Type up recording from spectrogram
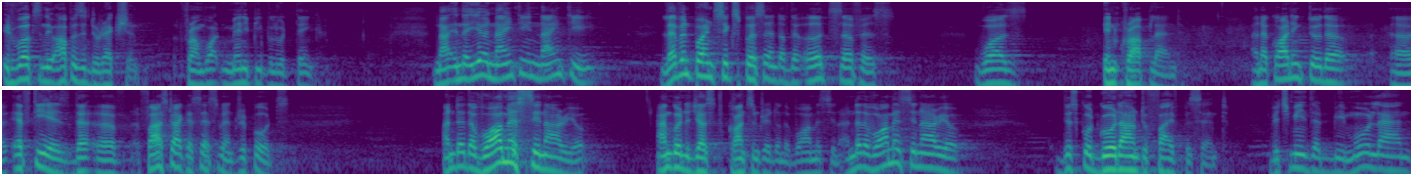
It works in the opposite direction from what many people would think. Now, in the year 1990, 11.6% of the Earth's surface was in cropland. And according to the uh, FTA's, the uh, fast track assessment reports, under the warmest scenario, I'm going to just concentrate on the warmest scenario. Under the warmest scenario, this could go down to 5%, which means there'd be more land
